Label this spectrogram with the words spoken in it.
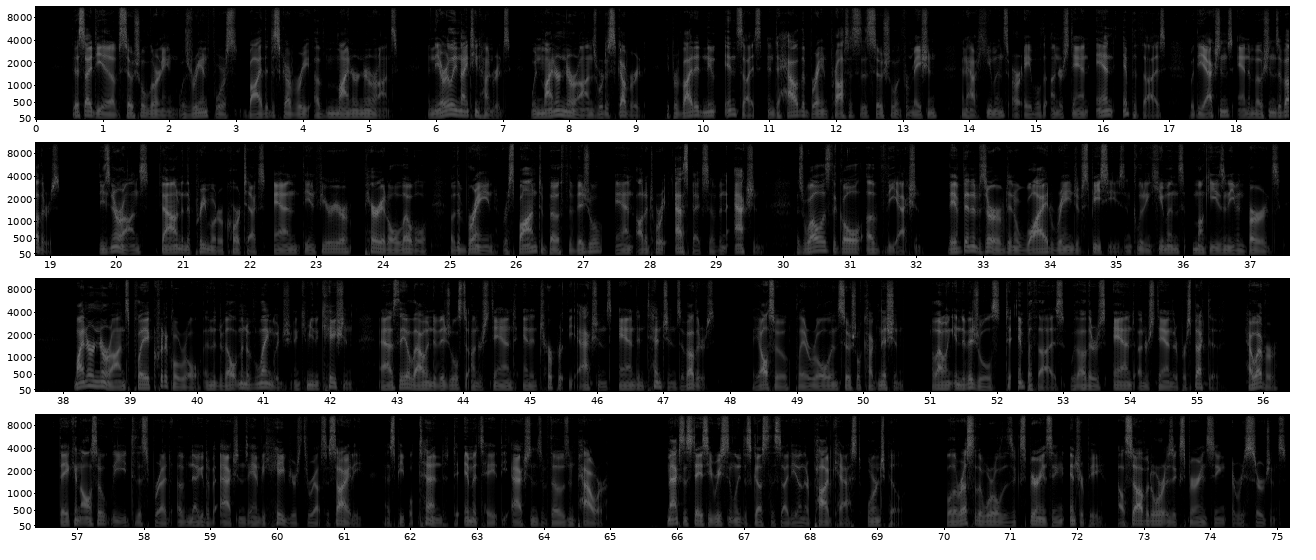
This idea of social learning was reinforced by the discovery of mirror neurons. In the early 1900s, when mirror neurons were discovered, they provided new insights into how the brain processes social information and how humans are able to understand and empathize with the actions and emotions of others. These neurons, found in the premotor cortex and the inferior parietal lobe of the brain, respond to both the visual and auditory aspects of an action as well as the goal of the action. They have been observed in a wide range of species, including humans, monkeys, and even birds. Mirror neurons play a critical role in the development of language and communication as they allow individuals to understand and interpret the actions and intentions of others. They also play a role in social cognition, allowing individuals to empathize with others and understand their perspective. However, they can also lead to the spread of negative actions and behaviors throughout society, as people tend to imitate the actions of those in power. Max and Stacy recently discussed this idea on their podcast, Orange Pill. While the rest of the world is experiencing entropy, El Salvador is experiencing a resurgence.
